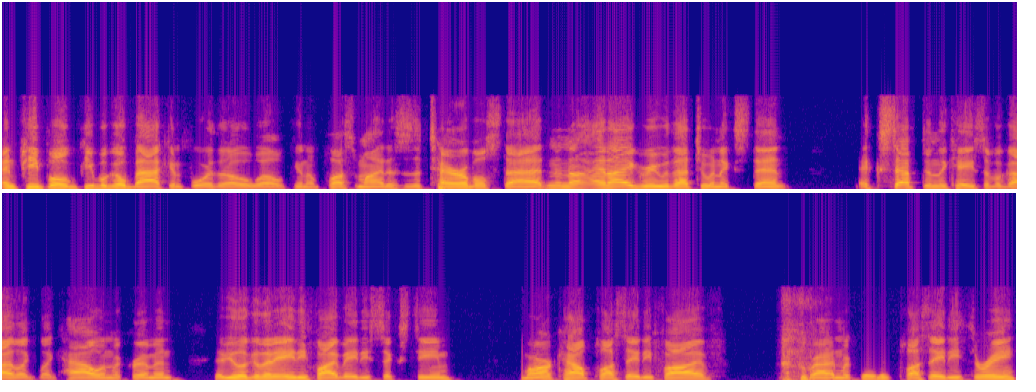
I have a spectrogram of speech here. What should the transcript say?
And people people go back and forth. Oh well, you know, plus minus is a terrible stat, and I, and I agree with that to an extent, except in the case of a guy like like Howe and McCrimmon. If you look at that 85 86 team, Mark Howe plus 85, Brad McCrimmon plus 83,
